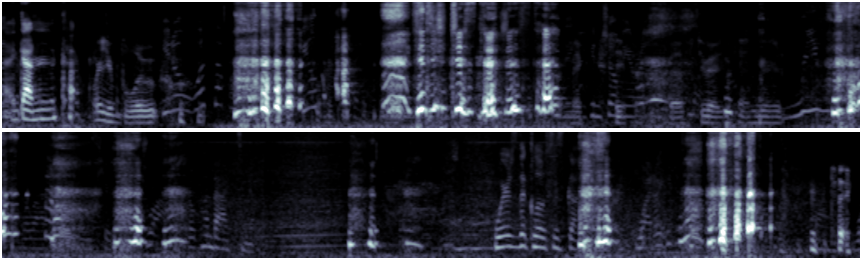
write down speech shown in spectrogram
I got in the car. Where you blue? You know what's up? Did you just notice that? Mixtape is the best. Too bad you can't hear it. It'll come back to me. Where's the closest gun? Why don't you just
